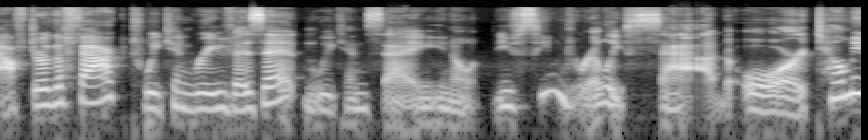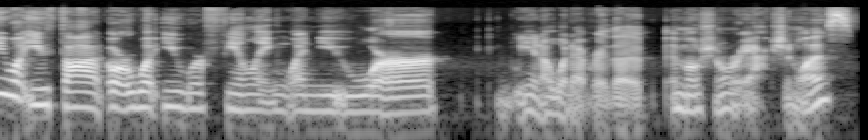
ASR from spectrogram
after the fact, we can revisit and we can say, you know, you seemed really sad, or tell me what you thought or what you were feeling when you were, you know, whatever the emotional reaction was.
